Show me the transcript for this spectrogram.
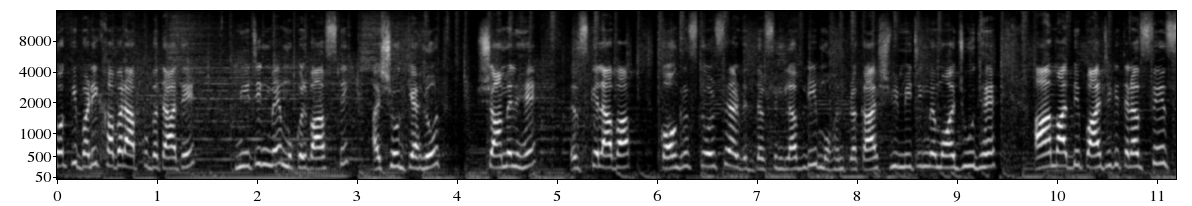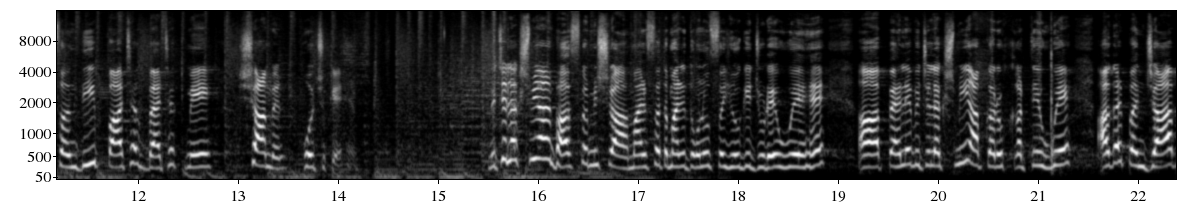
वक्त की बड़ी खबर आपको बता दें मीटिंग में मुकुल वासनिक अशोक गहलोत शामिल हैं। इसके अलावा कांग्रेस की ओर से अरविंदर सिंह लवली मोहन प्रकाश भी मीटिंग में मौजूद हैं। आम आदमी पार्टी की तरफ़ से संदीप पाठक बैठक में शामिल हो चुके हैं। विजय लक्ष्मी और भास्कर मिश्रा हमारे साथ हमारे दोनों सहयोगी जुड़े हुए हैं। आ, पहले विजय लक्ष्मी आपका रुख करते हुए अगर पंजाब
